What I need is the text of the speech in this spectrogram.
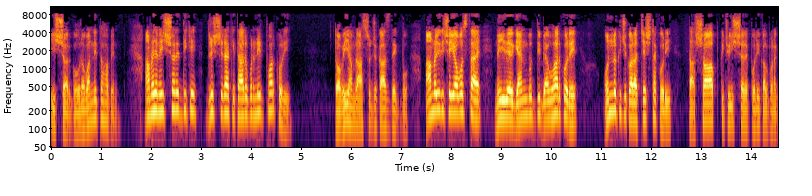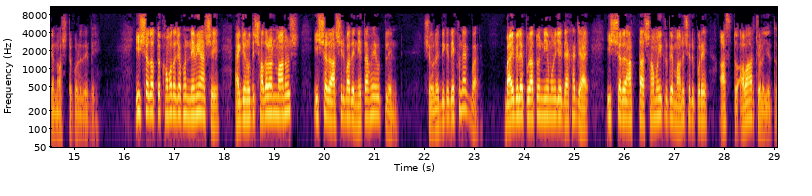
ঈশ্বর গৌরবান্বিত হবেন। আমরা যেন ঈশ্বরের দিকে দৃষ্টি রাখি, তার উপরে নির্ভর করি। তবেই আমরা আশ্চর্য কাজ দেখব। আমরা যদি সেই অবস্থায় নিজেদের জ্ঞান বুদ্ধি ব্যবহার করে অন্য কিছু করার চেষ্টা করি, তা সব কিছু ঈশ্বরের পরিকল্পনাকে নষ্ট করে দেবে। ঈশ্বর দত্ত ক্ষমতা যখন নেমে আসে, একজন অতি সাধারণ মানুষ ঈশ্বরের আশীর্বাদে নেতা হয়ে উঠলেন। শৌলের দিকে দেখুন একবার। বাইবেলের পুরাতন নিয়ম অনুযায়ী দেখা যায়, ঈশ্বরের আত্মা সাময়িক রূপে মানুষের উপরে আস্ত আবার চলে যেত।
